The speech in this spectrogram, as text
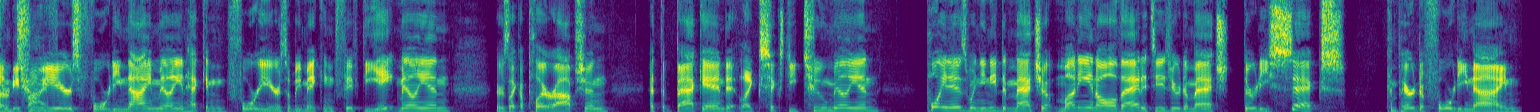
In two years, 49 million. Heck, in four years, he'll be making 58 million. There's like a player option at the back end at like 62 million. Point is, when you need to match up money and all that, it's easier to match 36 compared to 49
